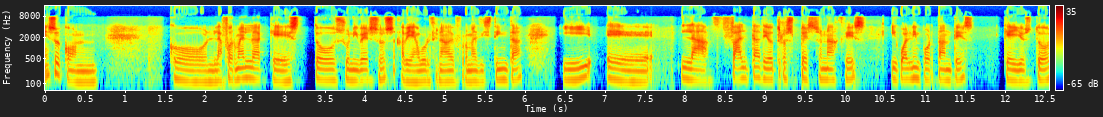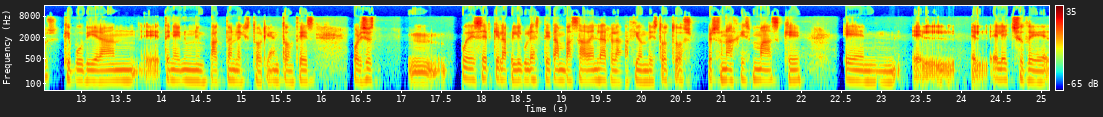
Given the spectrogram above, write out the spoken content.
eso, con, la forma en la que estos universos habían evolucionado de forma distinta y eh, la falta de otros personajes igual de importantes que ellos dos que pudieran eh, tener un impacto en la historia. Entonces, por eso es- puede ser que la película esté tan basada en la relación de estos dos personajes más que en el, el- el hecho de,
